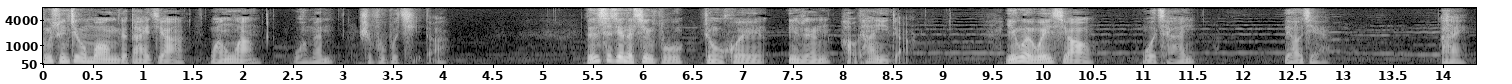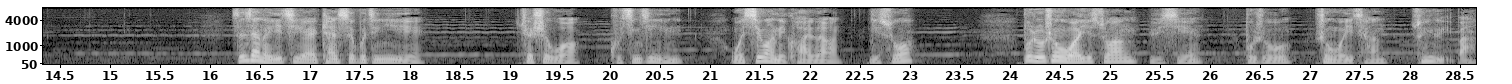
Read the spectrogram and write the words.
重寻旧梦的代价，往往我们是付不起的。人世间的幸福总会令人好看一点儿，因为微笑，我才了解爱。身上的一切看似不经意，却是我苦心经营。我希望你快乐，你说，不如送我一双雨鞋，不如送我一场春雨吧。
